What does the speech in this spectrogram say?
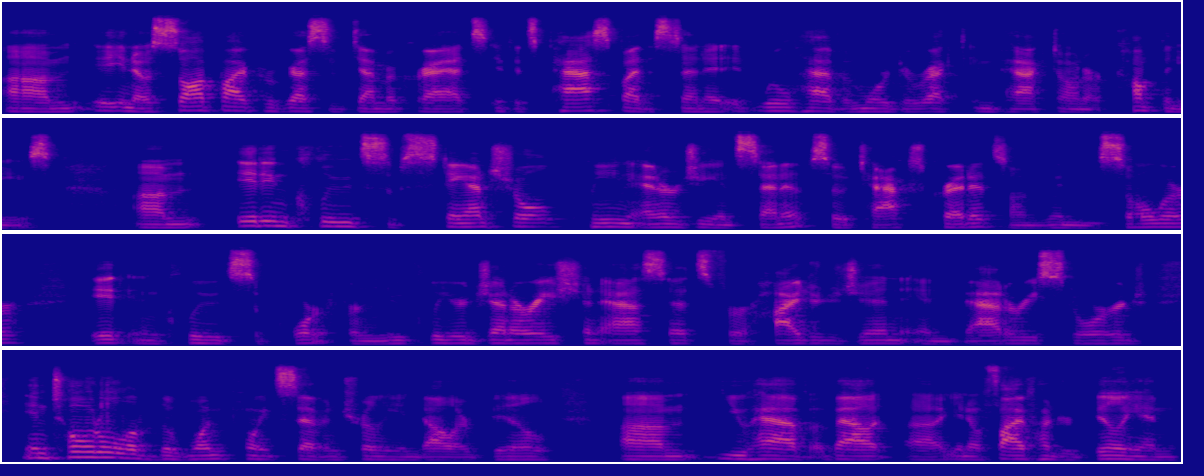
Um, you know, sought by progressive Democrats. If it's passed by the Senate, it will have a more direct impact on our companies. Um, it includes substantial clean energy incentives, so tax credits on wind and solar. It includes support for nuclear generation assets, for hydrogen and battery storage. In total of the $1.7 trillion bill, um, you have about uh, you know 500 billion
